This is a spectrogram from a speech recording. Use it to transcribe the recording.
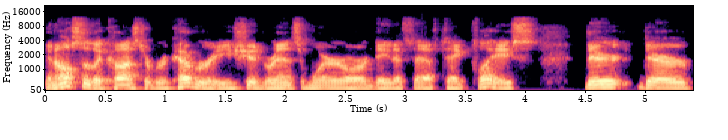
and also the cost of recovery should ransomware or data theft take place. They're they're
